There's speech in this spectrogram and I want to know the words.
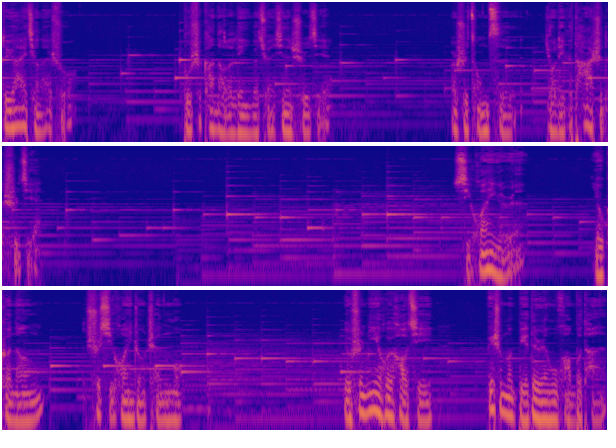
对于爱情来说，不是看到了另一个全新的世界，而是从此有了一个踏实的世界。喜欢一个人，有可能是喜欢一种沉默。有时你也会好奇，为什么别的人无话不谈，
